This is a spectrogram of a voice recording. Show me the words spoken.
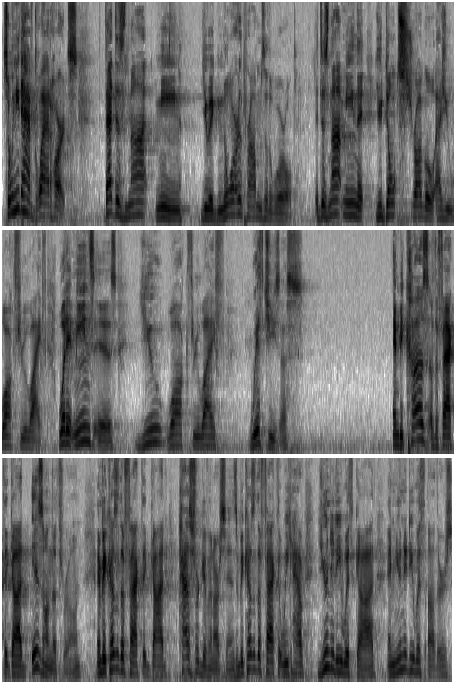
So we need to have glad hearts. That does not mean you ignore the problems of the world. It does not mean that you don't struggle as you walk through life. What it means is you walk through life with Jesus. And because of the fact that God is on the throne, and because of the fact that God has forgiven our sins, and because of the fact that we have unity with God and unity with others,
